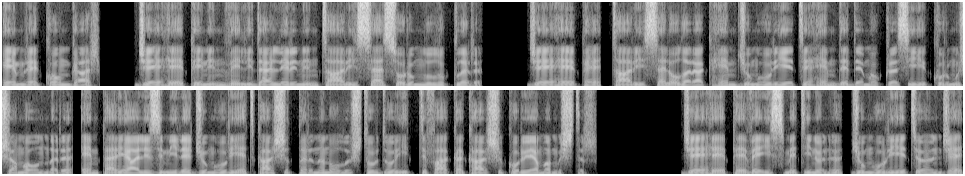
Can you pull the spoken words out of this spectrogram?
Emre Kongar, CHP'nin ve liderlerinin tarihsel sorumlulukları. CHP, tarihsel olarak hem cumhuriyeti hem de demokrasiyi kurmuş ama onları, emperyalizm ile cumhuriyet karşıtlarının oluşturduğu ittifaka karşı koruyamamıştır. CHP ve İsmet İnönü, Cumhuriyeti önce,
